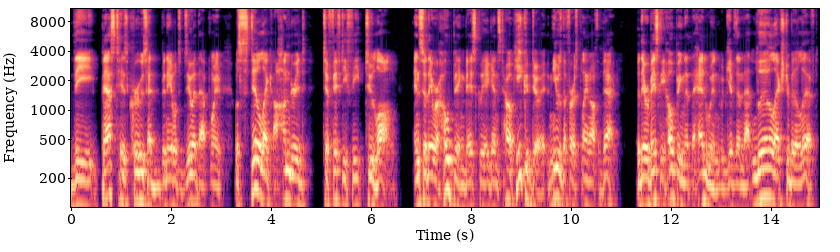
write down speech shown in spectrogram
the best his crews had been able to do at that point was still like 100 to 50 feet too long. And so they were hoping, basically against hope, he could do it. And he was the first plane off the deck. But they were basically hoping that the headwind would give them that little extra bit of lift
